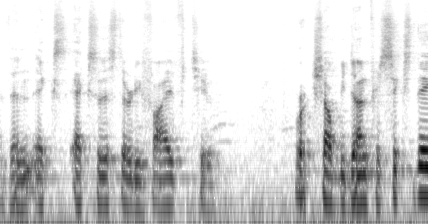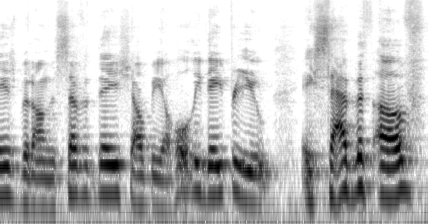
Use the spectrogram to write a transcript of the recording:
And then ex- Exodus 35 2. Work shall be done for six days, but on the seventh day shall be a holy day for you, a Sabbath of.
